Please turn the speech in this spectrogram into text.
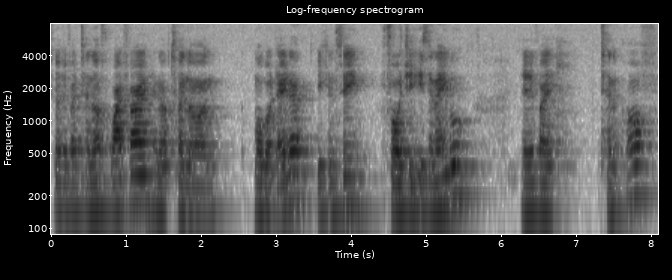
So if I turn off Wi-Fi and I'll turn on mobile data you can see 4G is enabled. And if I turn it off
